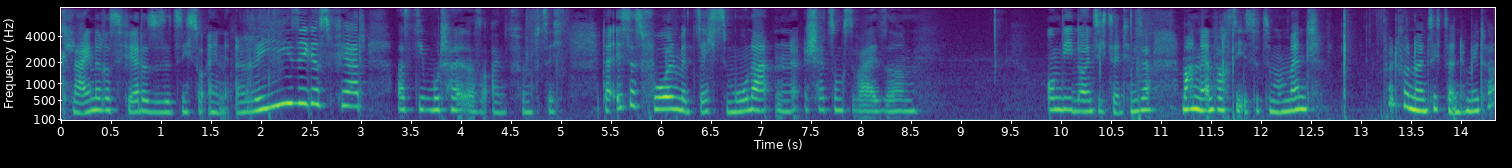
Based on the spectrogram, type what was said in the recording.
kleineres Pferd, also ist jetzt nicht so ein riesiges Pferd, was die Mutter, also 1,50. Da ist das Fohlen mit sechs Monaten schätzungsweise um die 90 Zentimeter. Machen wir einfach, sie ist jetzt im Moment 95 Zentimeter.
